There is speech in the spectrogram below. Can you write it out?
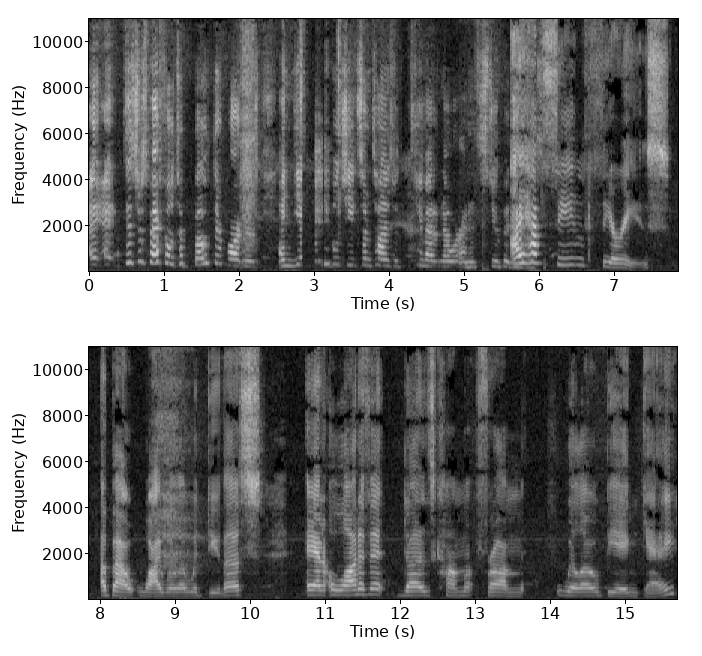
I, I, disrespectful to both their partners. And yet, people cheat sometimes, but it came out of nowhere, and it's stupid. I have it's- seen theories about why Willow would do this, and a lot of it does come from Willow being gay.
